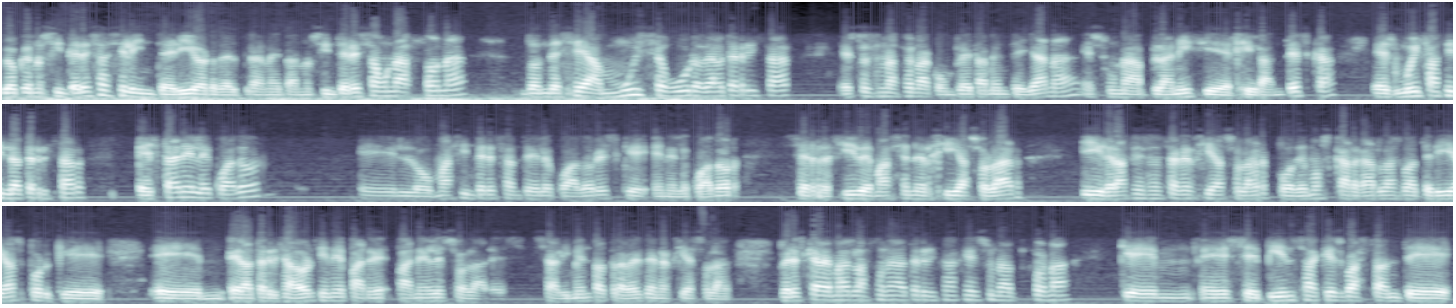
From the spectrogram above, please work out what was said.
lo que nos interesa es el interior del planeta, nos interesa una zona donde sea muy seguro de aterrizar, esto es una zona completamente llana, es una planicie gigantesca, es muy fácil de aterrizar, está en el Ecuador, lo más interesante del Ecuador es que en el Ecuador se recibe más energía solar, y gracias a esta energía solar podemos cargar las baterías porque eh, el aterrizador tiene pane- paneles solares, se alimenta a través de energía solar. Pero es que además la zona de aterrizaje es una zona que mm, eh, se piensa que es bastante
